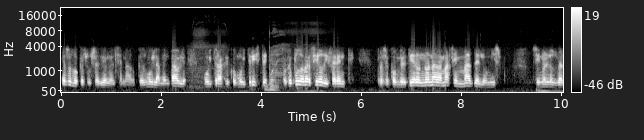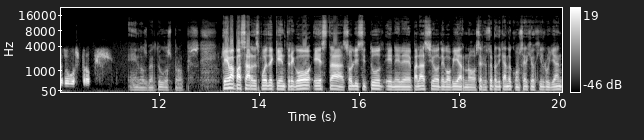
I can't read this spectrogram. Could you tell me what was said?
Eso es lo que sucedió en el Senado, que es muy lamentable, muy trágico, muy triste, porque pudo haber sido diferente, pero se convirtieron no nada más en más de lo mismo, sino en los verdugos propios. En los verdugos propios. ¿Qué va a pasar después de que entregó esta solicitud en el eh, Palacio de Gobierno? Sergio, estoy platicando con Sergio Gil Rullán,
